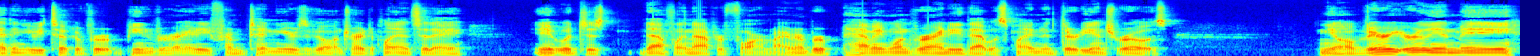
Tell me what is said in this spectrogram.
I think if you took a bean variety from 10 years ago and tried to plant it today, it would just definitely not perform. I remember having one variety that was planted in 30 inch rows. You know, very early in May,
